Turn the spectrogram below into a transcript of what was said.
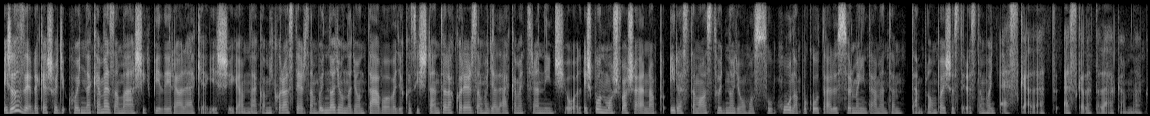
És az az érdekes, hogy, hogy nekem ez a másik pillére a lelki egészségemnek. Amikor azt érzem, hogy nagyon-nagyon távol vagyok az Istentől, akkor érzem, hogy a lelkem egyszerűen nincs jól. És pont most vasárnap éreztem azt, hogy nagyon hosszú hónapok óta először megint elmentem templomba, és azt éreztem, hogy ez kellett, ez kellett a lelkemnek.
